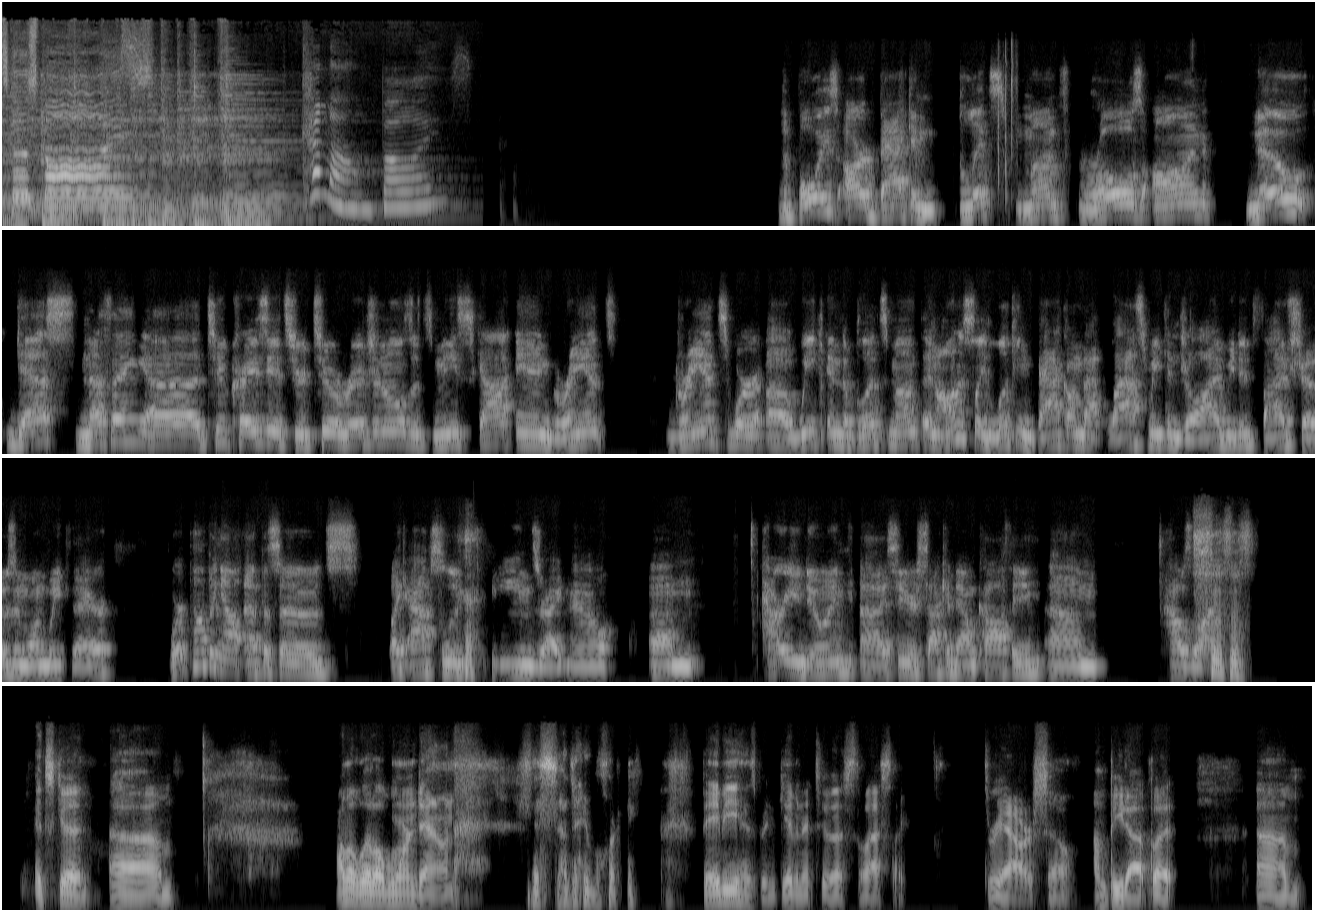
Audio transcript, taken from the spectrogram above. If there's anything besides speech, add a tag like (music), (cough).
Ooh, boys. Come on, boys. The boys are back and Blitz month rolls on. No guests, nothing uh, too crazy. It's your two originals. It's me, Scott, and Grant. Grants were a week into Blitz month. And honestly, looking back on that last week in July, we did five shows in one week there. We're pumping out episodes like absolute (laughs) fiends right now. Um, how are you doing? Uh, I see you're sucking down coffee. Um, how's life? (laughs) it's good. Um, I'm a little worn down (laughs) this Sunday morning. Baby has been giving it to us the last like three hours, so I'm beat up, but um,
